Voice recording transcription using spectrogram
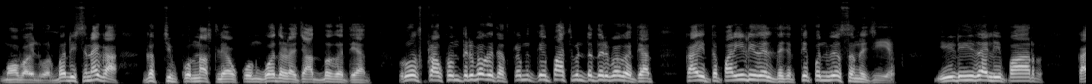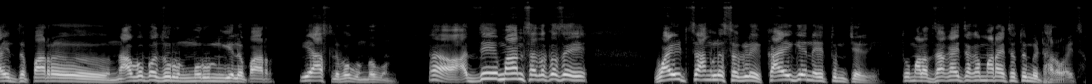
मोबाईलवर बरीचशी नाही का गपचिप कोण नसल्यावर कोण गोधड्याच्या आत बघत यात. रोज का कोणतरी बघत यात कमीत कमी पाच मिनटं तरी बघत यात. काही तर पार इडी झाली त्याच्यात ते पण व्यसनाची एक. इडी झाली पार काहींचं पार नागोबा झरून मरून गेलं पार. हे असलं बघून बघून. हा जे माणसाचं कसं आहे वाईट चांगलं सगळे काय घेणं आहे तुमच्यावी तुम्हाला जगायचं का मरायचं तुम्ही ठरवायचं.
